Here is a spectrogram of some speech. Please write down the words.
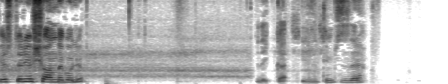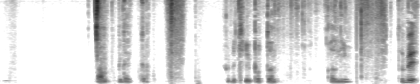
Gösteriyor şu anda golü. Bir dakika izleteyim sizlere. Tamam bir dakika. Şöyle tripoddan alayım. Tabi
